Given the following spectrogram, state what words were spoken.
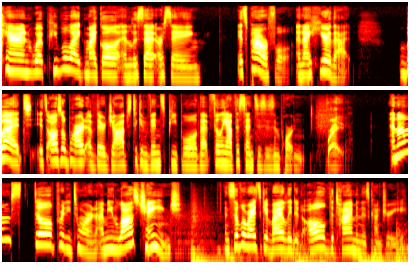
Karen, what people like Michael and Lizette are saying, it's powerful, and I hear that. But it's also part of their jobs to convince people that filling out the census is important. Right. And I'm still pretty torn. I mean, laws change, and civil rights get violated all the time in this country.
